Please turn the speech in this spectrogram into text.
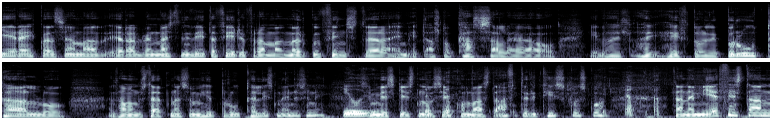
gera eitthvað sem að er alveg næstuði vita fyrirfram að mörgum finnst vera einmitt allt og kassalega og heilt orðið brútal og en það var nú stefna sem hitt brutalism einu sinni, jú, jú. sem ég skilst nú að sé að komast aftur í tísku sko. Þannig að mér finnst hann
